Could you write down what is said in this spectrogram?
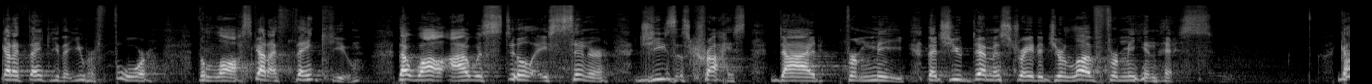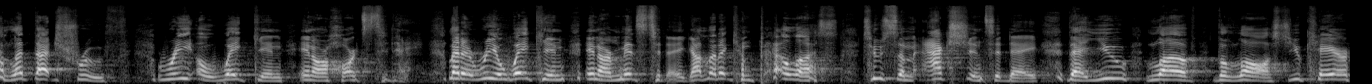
God, I thank you that you are for the lost. God, I thank you that while I was still a sinner, Jesus Christ died for me, that you demonstrated your love for me in this. God, let that truth reawaken in our hearts today. Let it reawaken in our midst today. God, let it compel us to some action today that you love the lost. You care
